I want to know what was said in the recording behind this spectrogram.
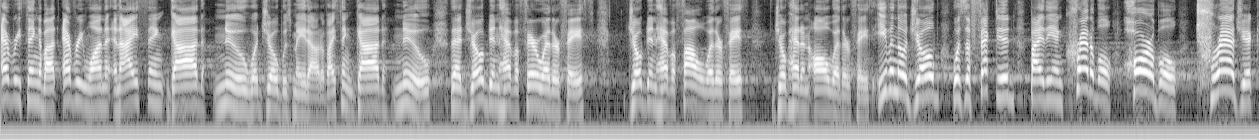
everything about everyone, and I think God knew what Job was made out of. I think God knew that Job didn't have a fair weather faith. Job didn't have a foul weather faith. Job had an all weather faith. Even though Job was affected by the incredible, horrible, tragic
